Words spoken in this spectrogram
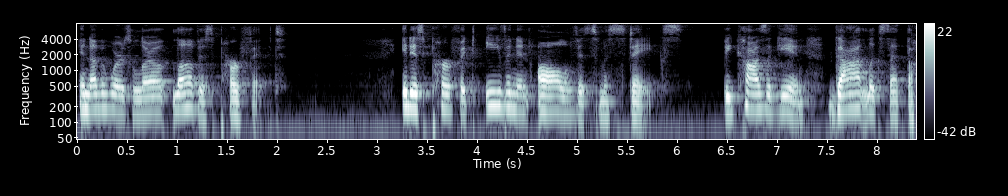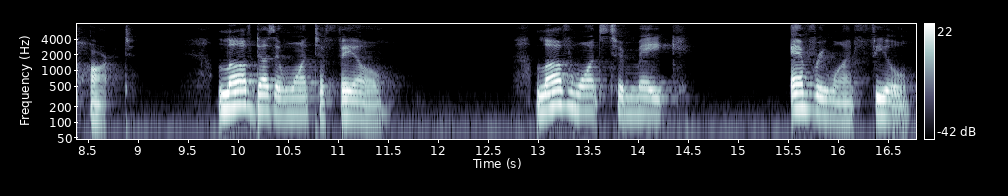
In other words, lo- love is perfect. It is perfect even in all of its mistakes. Because again, God looks at the heart. Love doesn't want to fail. Love wants to make everyone feel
